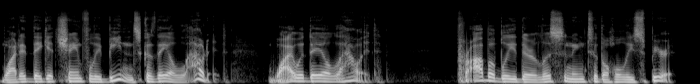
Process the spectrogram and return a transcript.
why did they get shamefully beaten? It's because they allowed it. Why would they allow it? Probably they're listening to the Holy Spirit.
